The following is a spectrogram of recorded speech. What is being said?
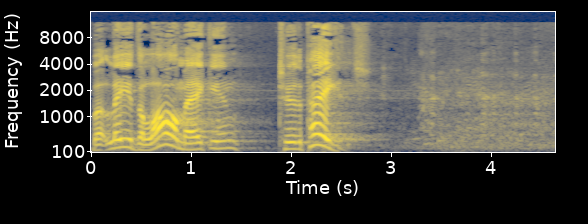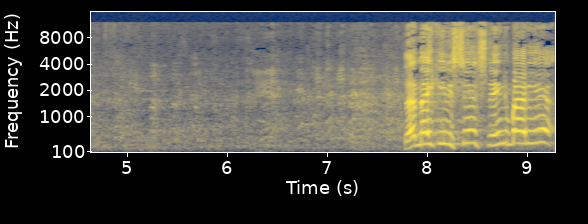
but leave the lawmaking to the pagans. Does that make any sense to anybody else?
